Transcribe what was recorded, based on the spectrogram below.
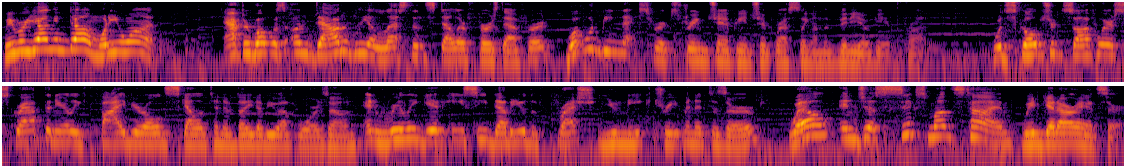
We were young and dumb, what do you want? After what was undoubtedly a less than stellar first effort, what would be next for Extreme Championship Wrestling on the video game front? Would Sculptured Software scrap the nearly five year old skeleton of WWF Warzone and really give ECW the fresh, unique treatment it deserved? Well, in just six months' time, we'd get our answer.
